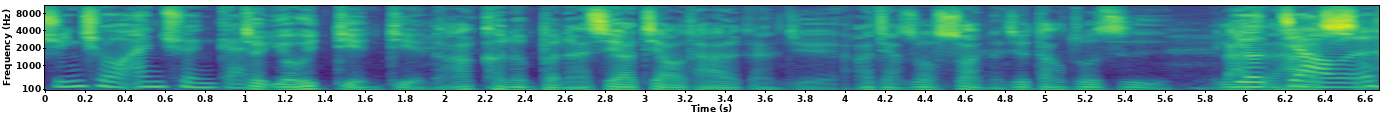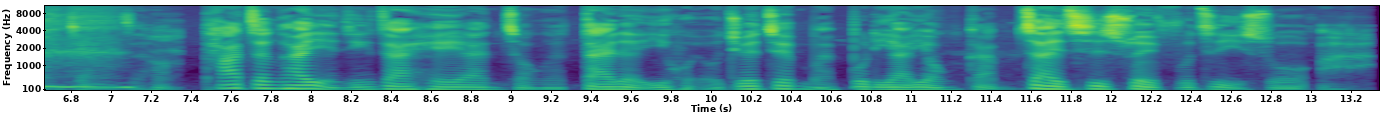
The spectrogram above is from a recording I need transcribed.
寻求安全感，就有一点点啊，可能本来是要叫他的感觉啊，讲说算了，就当做是拉着他的手这样子哈。他睁开眼睛，在黑暗中啊待了一会，我觉得这蛮不离爱勇敢，再次说服自己说啊。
